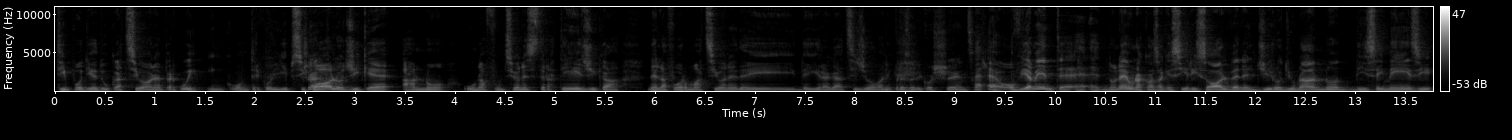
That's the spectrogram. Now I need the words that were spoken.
tipo di educazione, per cui incontri con gli psicologi certo. che hanno una funzione strategica nella formazione dei, dei ragazzi giovani. Di presa di coscienza. Eh, certo. Ovviamente eh, non è una cosa che si risolve nel giro di un anno, di sei mesi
